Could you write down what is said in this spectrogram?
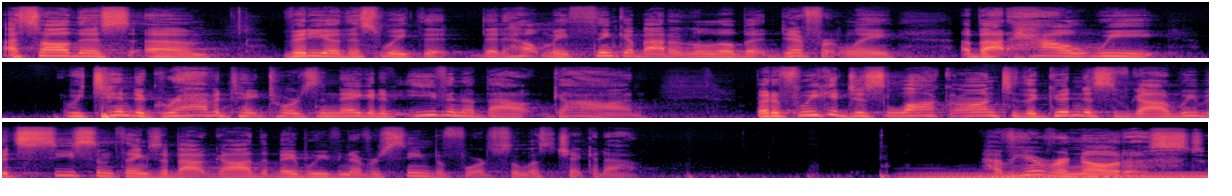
I saw this um, video this week that, that helped me think about it a little bit differently about how we, we tend to gravitate towards the negative, even about God. But if we could just lock on to the goodness of God, we would see some things about God that maybe we've never seen before. So let's check it out. Have you ever noticed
